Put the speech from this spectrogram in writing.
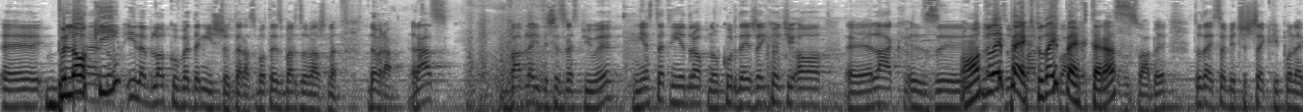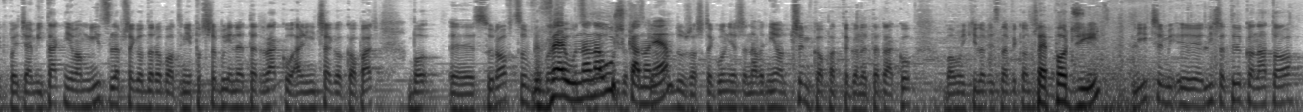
Yy, Bloki? Ile, ile bloków będę niszczył teraz, bo to jest bardzo ważne. Dobra, raz, dwa blazy się zrespiły. Niestety nie dropną. Kurde, jeżeli chodzi o yy, lag z. O, tutaj blazów, pech, bardzo tutaj słaby, pech teraz. Bardzo słaby. Tutaj sobie czyszczę ekwipunek, powiedziałem. I tak nie mam nic lepszego do roboty. Nie potrzebuję netherraku ani niczego kopać, bo yy, surowców. w ogóle Wełna do na wszystkiego łóżka, no nie? mam Dużo, szczególnie, że nawet nie mam czym kopać tego netherraku, bo mój kilo jest na wykończeniu. Pepo G. Liczy, mi- y, liczę tylko na to,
